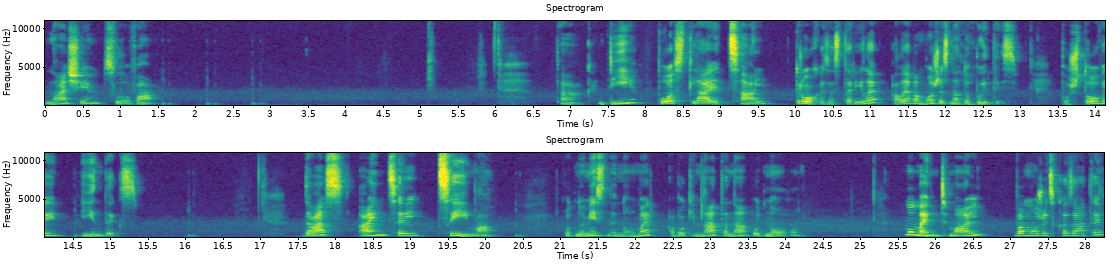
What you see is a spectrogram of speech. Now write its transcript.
наші слова. Так, die Postleitzahl. Трохи застаріле, але вам може знадобитись. Поштовий індекс. Das Einzelzimmer. Одномісний номер або кімната на одного. Момент маль, вам можуть сказати.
